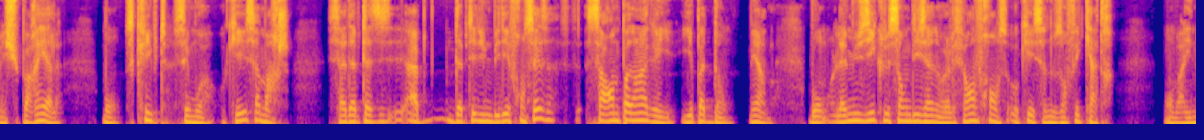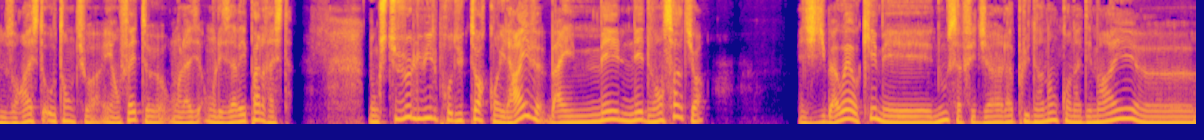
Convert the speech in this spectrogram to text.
mais je suis pas réel. Bon, script, c'est moi, ok, ça marche. C'est adapté, d'une BD française, ça rentre pas dans la grille, il est pas dedans. Merde. Bon, la musique, le sound design, on va le faire en France, ok, ça nous en fait quatre. Bon, bah, il nous en reste autant, tu vois. Et en fait, euh, on, l'a- on les avait pas le reste. Donc, si tu veux, lui, le producteur, quand il arrive, bah, il met le nez devant ça, tu vois. Et je dis, bah ouais, ok, mais nous, ça fait déjà là plus d'un an qu'on a démarré. euh,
